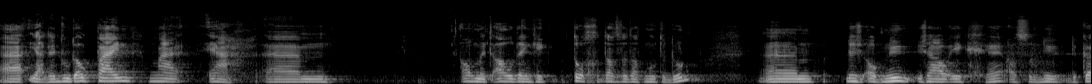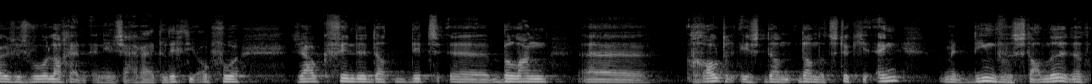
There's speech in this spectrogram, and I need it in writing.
Uh, ja, dat doet ook pijn, maar ja, um, al met al denk ik toch dat we dat moeten doen. Um, dus ook nu zou ik, hè, als er nu de keuzes voor lag, en, en in zijn ligt die ook voor, zou ik vinden dat dit uh, belang uh, groter is dan, dan dat stukje eng. Met dien verstande dat uh,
